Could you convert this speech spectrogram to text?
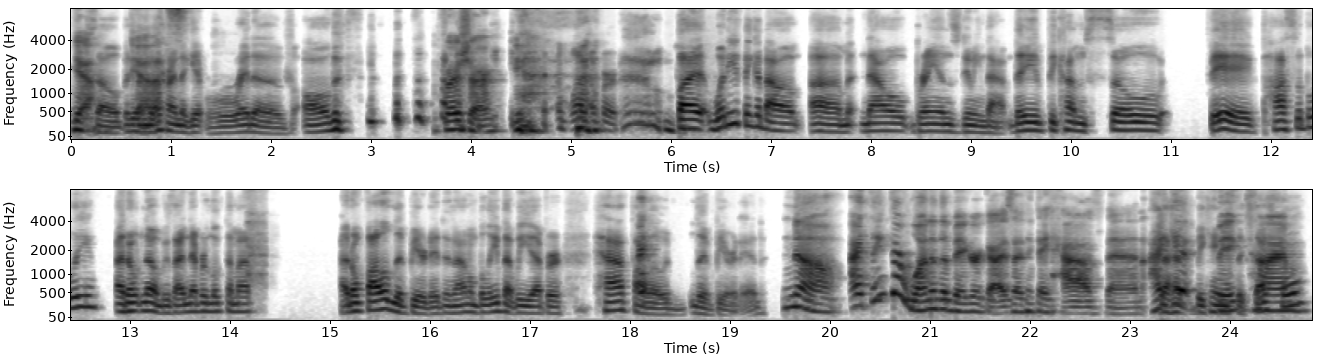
Yeah. So because yeah, I'm trying to get rid of all this. for sure. Yeah. Whatever. But what do you think about um now brands doing that? They've become so big, possibly. I don't know because I never looked them up. I don't follow Live Bearded, and I don't believe that we ever have followed I, Live Bearded. No, I think they're one of the bigger guys. I think they have been. I that get became big successful. Time,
